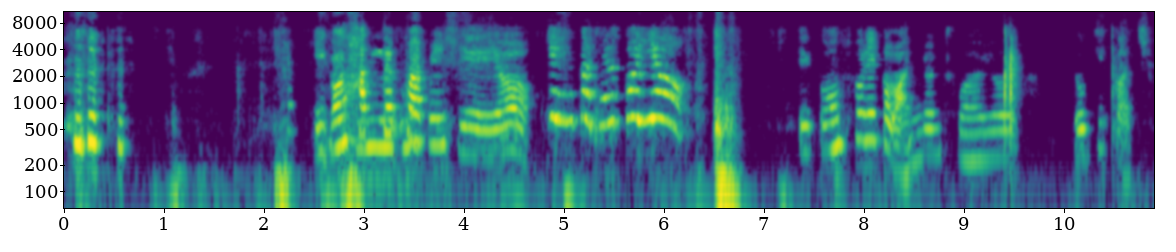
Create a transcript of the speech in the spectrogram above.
이건 하트파빗이에요. 게임까지 할 거예요. 이건 소리가 완전 좋아요. 여기까지.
